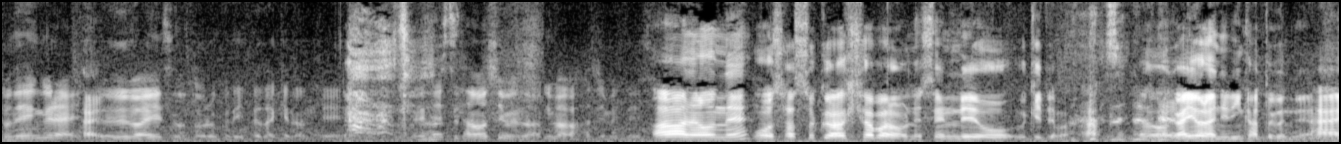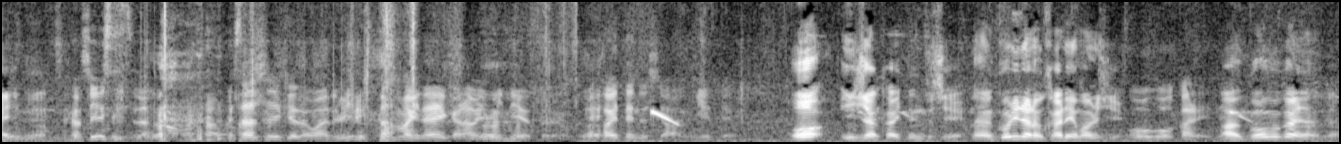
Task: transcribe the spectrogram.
去年ぐらいはい。UberEats の登録で行っただけなんで、実質楽しむのは今が初めてです。ああなるほどね。もう早速秋葉原のね洗礼を受けてます。ああの概要欄にリンク貼っとくんで。はい。ね。親切だな。優しいけど、まあ、見る人あんまいないから見ねえよそれは、ね。回転寿司は見えておいいじゃん回転寿司。なんかゴリラのカレーもあるし。ゴーゴーカレーね。あゴーゴーカレーなんだ。い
